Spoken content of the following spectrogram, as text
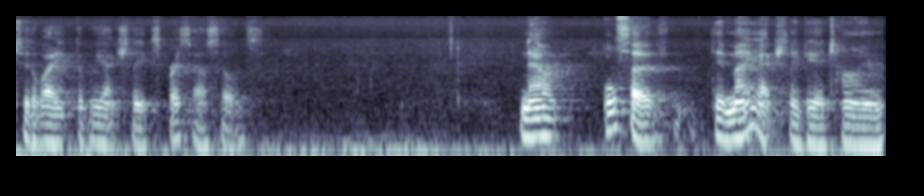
to the way that we actually express ourselves. Now, also, there may actually be a time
